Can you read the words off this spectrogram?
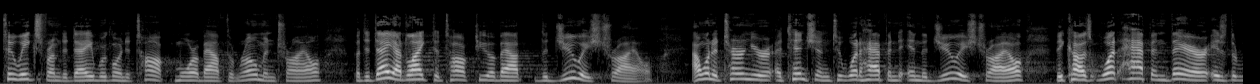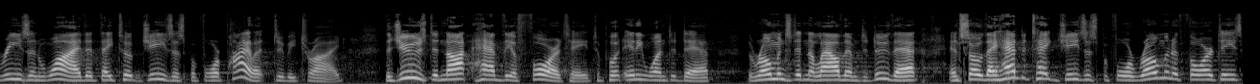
Two weeks from today, we're going to talk more about the Roman trial, but today I'd like to talk to you about the Jewish trial. I want to turn your attention to what happened in the Jewish trial because what happened there is the reason why that they took Jesus before Pilate to be tried. The Jews did not have the authority to put anyone to death. The Romans didn't allow them to do that, and so they had to take Jesus before Roman authorities,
